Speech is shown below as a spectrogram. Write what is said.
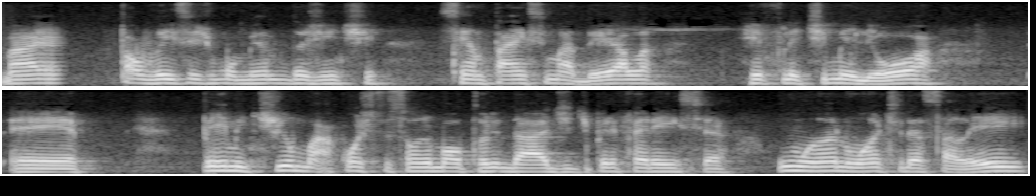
mas talvez seja o momento da gente sentar em cima dela, refletir melhor, é, permitir uma, a constituição de uma autoridade, de preferência, um ano antes dessa lei,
